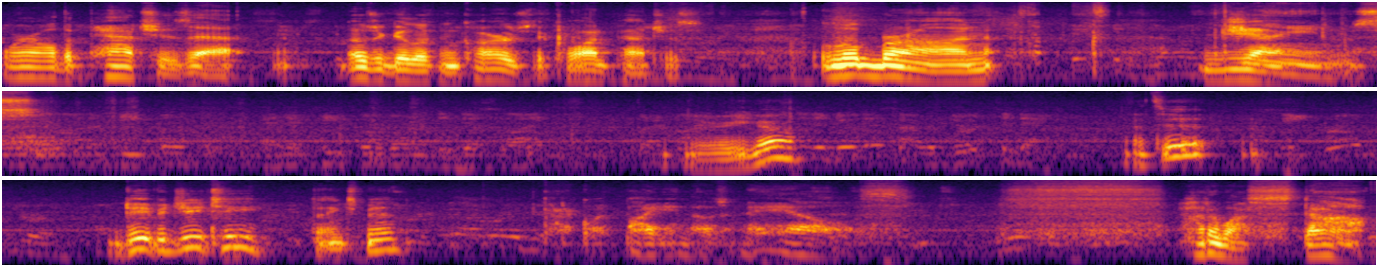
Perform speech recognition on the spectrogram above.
Where are all the patches at? Those are good looking cards, the quad patches. LeBron James. There you go. That's it. David GT. Thanks, man. Gotta quit biting those nails. How do I stop?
